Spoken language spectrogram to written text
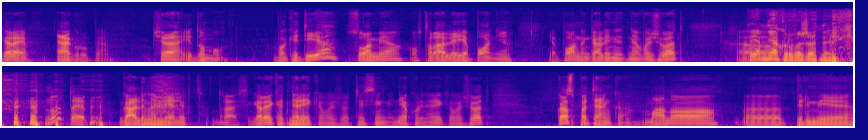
Gerai, E grupė. Čia įdomu. Vokietija, Suomija, Australija, Japonija. Japonai gali net nevažiuoti. Tai jam niekur važiuoti nereikia. Nu taip, gali namie likti drąsiai. Gerai, kad nereikia važiuoti, teisingai, niekur nereikia važiuoti. Kas patenka? Mano uh, pirmieji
